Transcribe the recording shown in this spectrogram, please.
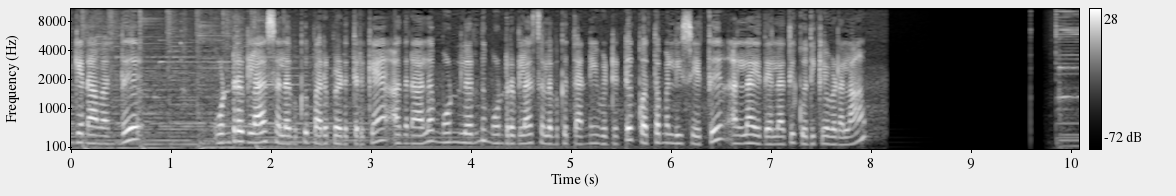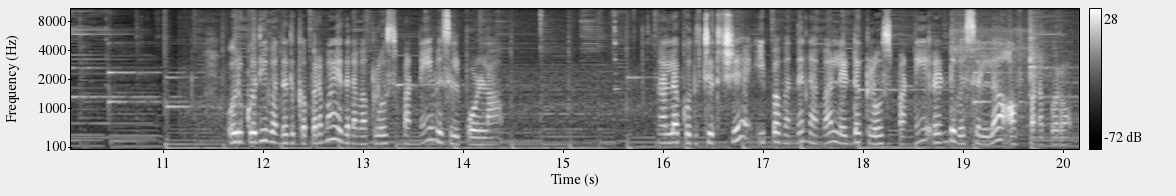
இங்கே நான் வந்து ஒன்றரை கிளாஸ் அளவுக்கு பருப்பு எடுத்திருக்கேன். அதனால் மூணுலேருந்து மூன்றரை கிளாஸ் அளவுக்கு தண்ணி விட்டுட்டு கொத்தமல்லி சேர்த்து நல்லா இது எல்லாத்தையும் கொதிக்க விடலாம். ஒரு கொதி வந்ததுக்கப்புறமா இதை நம்ம க்ளோஸ் பண்ணி விசில் போடலாம். நல்லா கொதிச்சிருச்சு. இப்போ வந்து நம்ம லெட்டை க்ளோஸ் பண்ணி ரெண்டு விசிலில் ஆஃப் பண்ண போகிறோம்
